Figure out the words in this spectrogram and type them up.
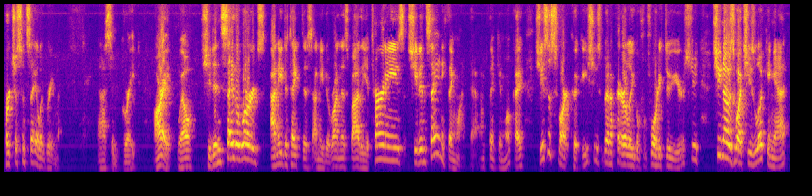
purchase and sale agreement, and I said, "Great." All right. Well, she didn't say the words, I need to take this, I need to run this by the attorneys. She didn't say anything like that. I'm thinking, okay, she's a smart cookie. She's been a paralegal for 42 years. She she knows what she's looking at.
